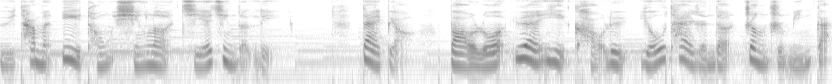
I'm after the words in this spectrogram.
与他们一同行了洁净的礼，代表保罗愿意考虑犹太人的政治敏感，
